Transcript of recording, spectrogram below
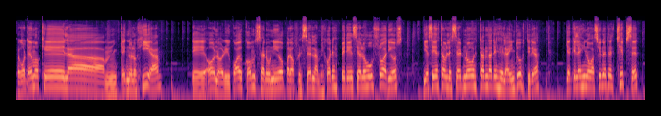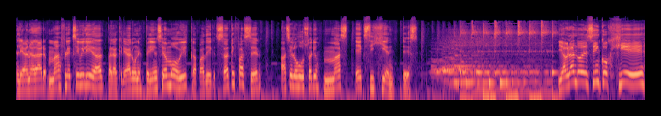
Recordemos que la mm, tecnología de Honor y Qualcomm se han unido para ofrecer las mejores experiencias a los usuarios y así establecer nuevos estándares de la industria, ya que las innovaciones del chipset le van a dar más flexibilidad para crear una experiencia móvil capaz de satisfacer hacia los usuarios más exigentes. Y hablando del 5G,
